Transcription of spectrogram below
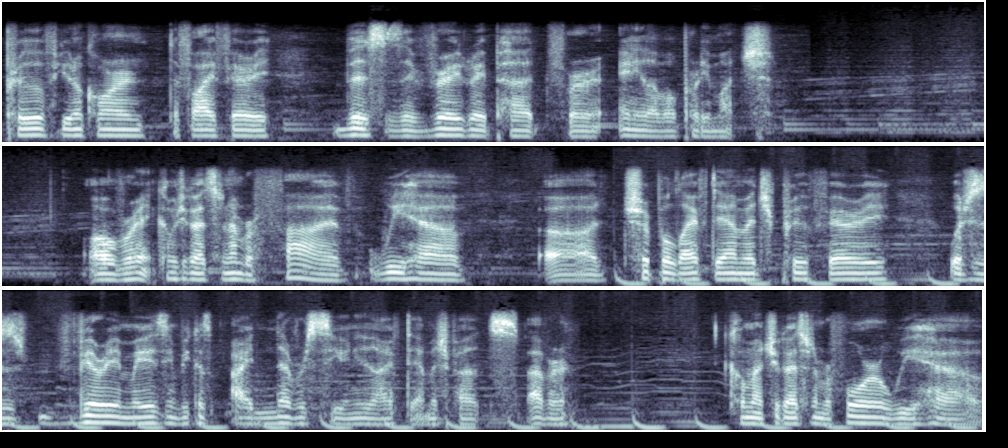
Proof, Unicorn, Defy, Fairy. This is a very great pet for any level pretty much. Alright, coming to you guys to number 5, we have uh, triple life damage proof fairy, which is very amazing because I never see any life damage pets ever. Coming at you guys to number 4, we have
